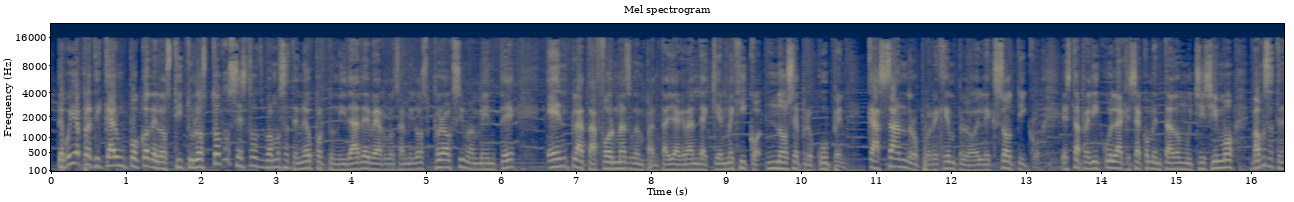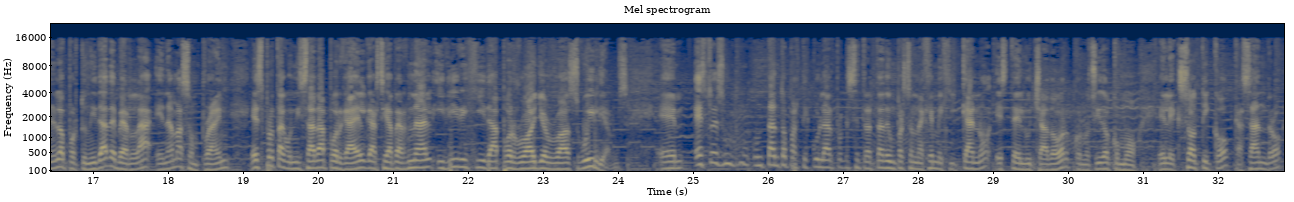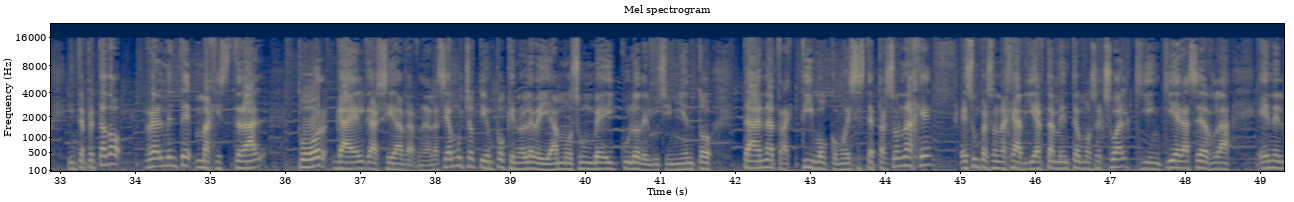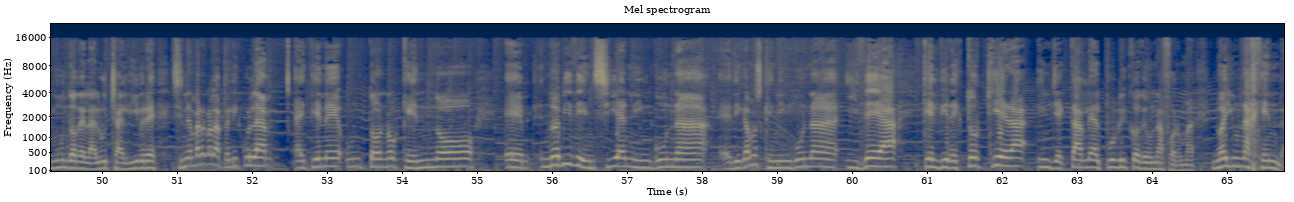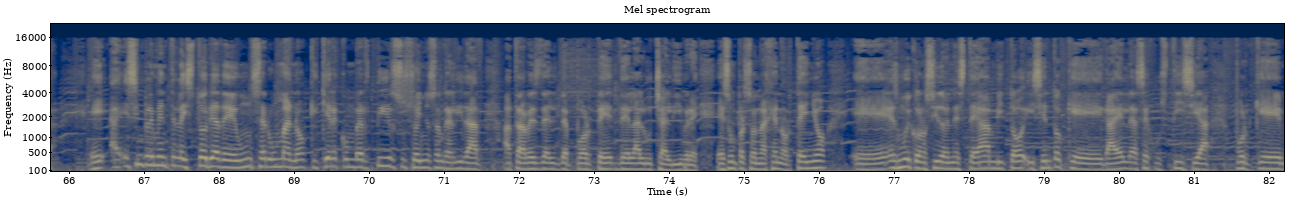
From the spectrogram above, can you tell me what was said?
Te voy a platicar un poco de los títulos. Todos estos vamos a tener oportunidad de verlos, amigos, próximamente en plataformas o en pantalla grande aquí en México. No se preocupen. Casandro, por ejemplo, el exótico, esta película que se ha comentado muchísimo, vamos a tener la oportunidad de verla en Amazon Prime. Es protagonizada por Gael García Bernal y dirigida por Roger Ross Williams. Em, esto es un, un, tanto particular porque se trata de un personaje mexicano, este luchador conocido como el exótico, Casandro, interpretado realmente magistral por Gael García Bernal. Hacía mucho tiempo que no le veíamos un vehículo de lucimiento tan atractivo como es este personaje. Es un personaje abiertamente homosexual, quien quiera hacerla en el mundo de la lucha libre. Sin embargo, la película eh, tiene un tono que no... Eh, no evidencia ninguna, eh, digamos que ninguna idea que el director quiera inyectarle al público de una forma. No hay una agenda. Eh, es simplemente la historia de un ser humano que quiere convertir sus sueños en realidad a través del deporte de la lucha libre. Es un personaje norteño, eh, es muy conocido en este ámbito y siento que Gael le hace justicia porque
